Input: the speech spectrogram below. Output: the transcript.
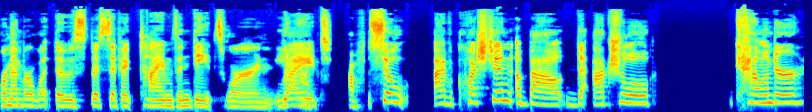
remember what those specific times and dates were. And yeah. right. So I have a question about the actual calendar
